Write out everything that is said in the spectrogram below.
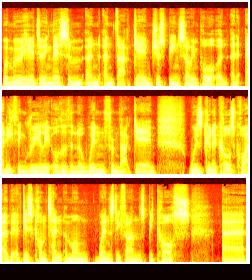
when we were here doing this, and and and that game just being so important, and anything really other than a win from that game was going to cause quite a bit of discontent among Wednesday fans because uh,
